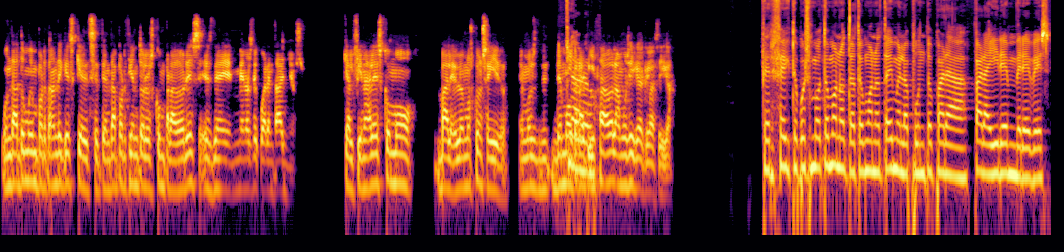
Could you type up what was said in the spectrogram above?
un dato muy importante que es que el 70% de los compradores es de menos de 40 años, que al final es como, vale, lo hemos conseguido, hemos democratizado la música clásica. Perfecto, pues tomo nota, tomo nota y me lo apunto para, ir en breves.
